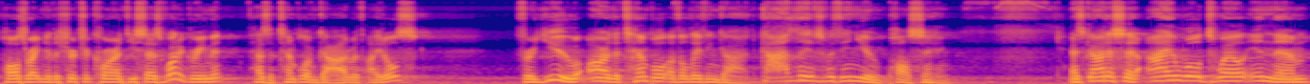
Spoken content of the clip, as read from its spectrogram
Paul's writing to the church of Corinth. He says, What agreement has the temple of God with idols? For you are the temple of the living God. God lives within you, Paul's saying. As God has said, I will dwell in them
